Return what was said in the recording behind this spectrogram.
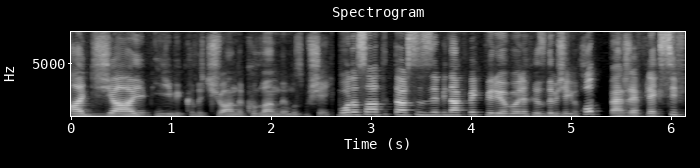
Acayip iyi bir kılıç şu anda kullandığımız bu şey. Bu arada sağ tıklarsınız size bir knockback veriyor böyle hızlı bir şekilde. Hop ben refleksif.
